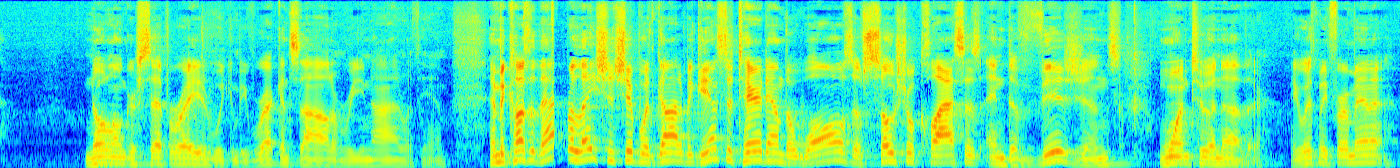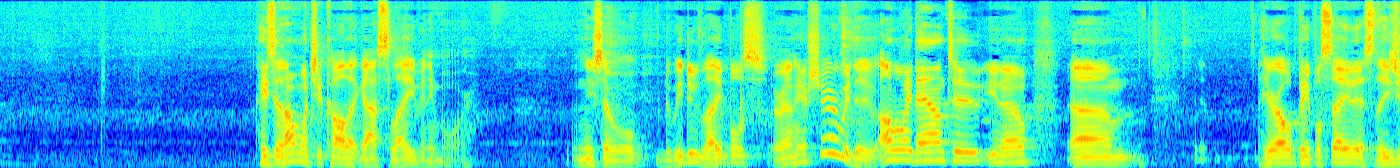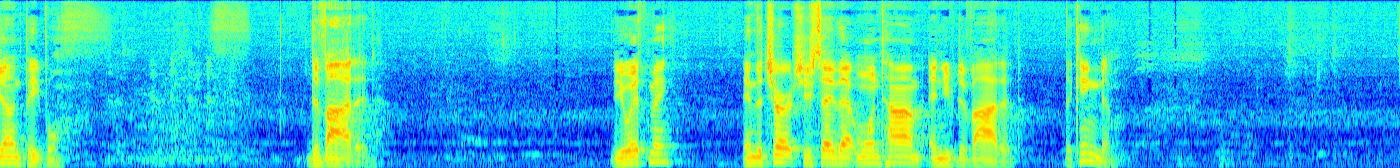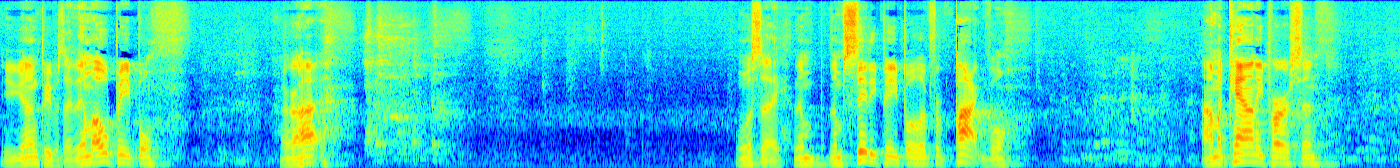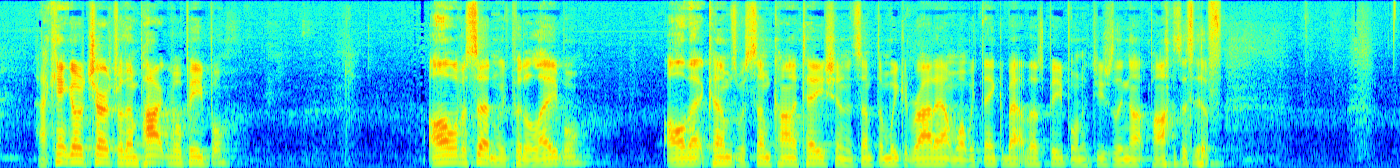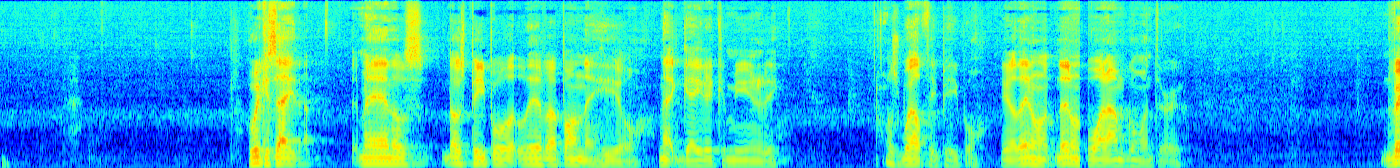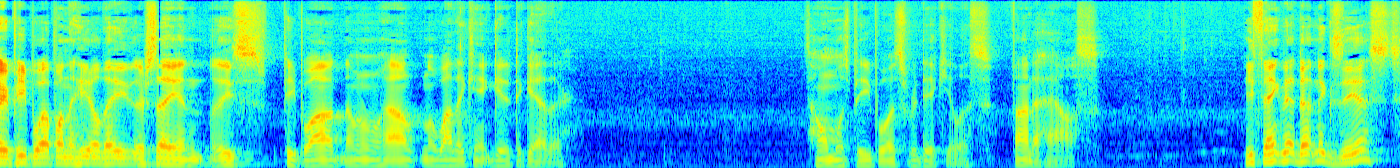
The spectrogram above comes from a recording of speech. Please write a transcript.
No longer separated, we can be reconciled and reunited with Him. And because of that relationship with God, it begins to tear down the walls of social classes and divisions one to another. Are you with me for a minute? He said, I don't want you to call that guy slave anymore. And you said, Well, do we do labels around here? Sure, we do. All the way down to, you know, um, hear old people say this, these young people divided. You with me? In the church, you say that one time and you've divided the kingdom. You young people say, them old people. All right? We'll say, them, them city people are from Pikeville. I'm a county person. I can't go to church with them Pikeville people. All of a sudden, we put a label all that comes with some connotation and something we could write out and what we think about those people, and it's usually not positive. We could say, man, those, those people that live up on the hill in that gated community, those wealthy people, you know, they don't, they don't know what I'm going through. The very people up on the hill, they, they're saying, these people, I don't know how, I don't know why they can't get it together. It's Homeless people, it's ridiculous. Find a house. You think that doesn't exist?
